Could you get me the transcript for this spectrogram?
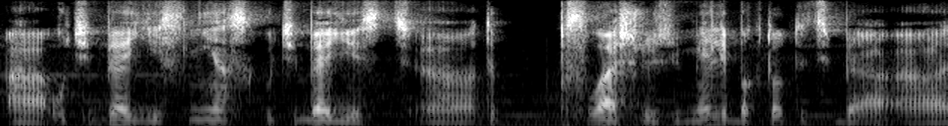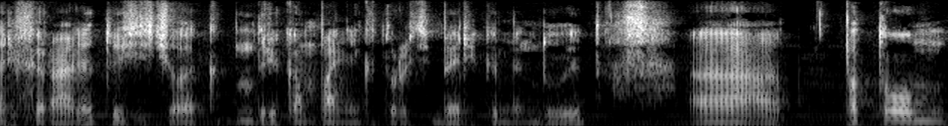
а, у тебя есть не, у тебя есть, э, ты посылаешь резюме, либо кто-то тебя э, рефералит, то есть есть человек внутри компании, который тебя рекомендует. Э, потом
